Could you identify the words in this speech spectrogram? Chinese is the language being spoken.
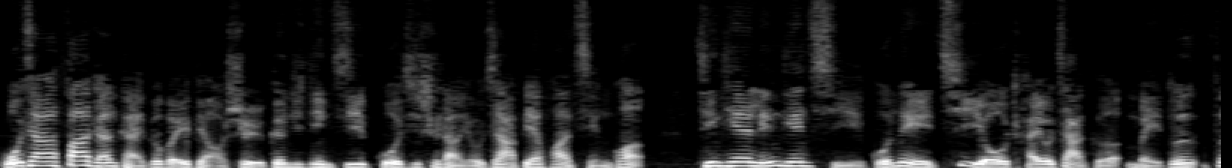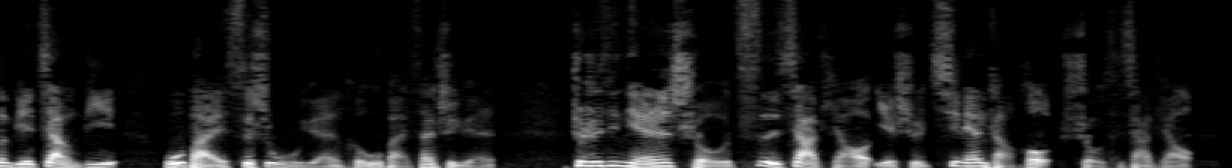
国家发展改革委表示根据近期国际市场油价变化情况今天零点起国内汽油柴油价格每吨分别降低五百四十五元和五百三十元。这是今年首次下调也是七连涨后首次下调。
